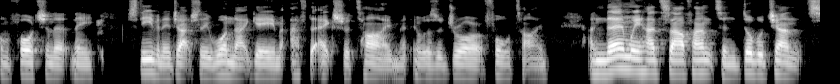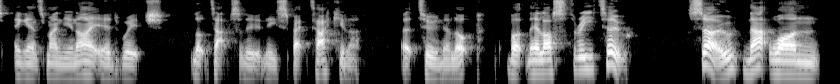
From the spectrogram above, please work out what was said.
Unfortunately, Stevenage actually won that game after extra time. It was a draw at full time. And then we had Southampton double chance against Man United, which looked absolutely spectacular at 2 0 up, but they lost 3 2. So that one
